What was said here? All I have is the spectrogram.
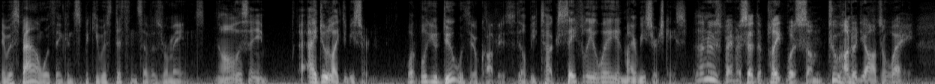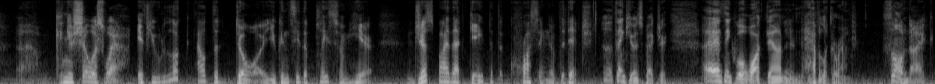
It was found within conspicuous distance of his remains. All the same, I, I do like to be certain. What will you do with your copies? They'll be tucked safely away in my research case. The newspaper said the plate was some 200 yards away. Uh, can you show us where? If you look out the door, you can see the place from here, just by that gate at the crossing of the ditch. Uh, thank you, Inspector. I think we'll walk down and have a look around. Thorndyke,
